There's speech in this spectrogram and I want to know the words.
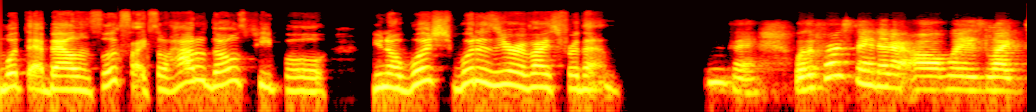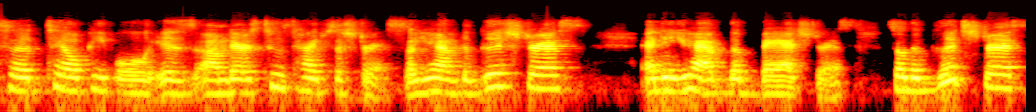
what that balance looks like so how do those people you know what what is your advice for them Okay. Well, the first thing that I always like to tell people is um, there's two types of stress. So you have the good stress and then you have the bad stress. So the good stress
